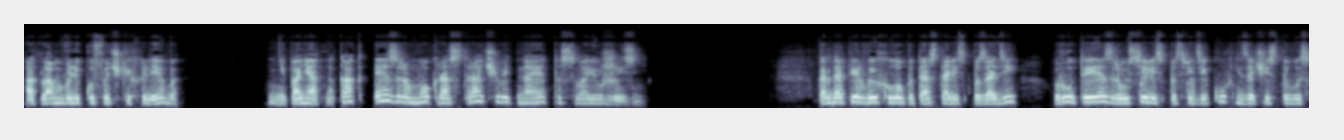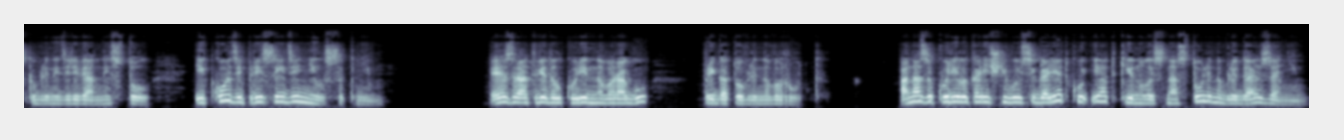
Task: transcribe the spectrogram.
отламывали кусочки хлеба. Непонятно, как Эзра мог растрачивать на это свою жизнь. Когда первые хлопоты остались позади, Рут и Эзра уселись посреди кухни за чисто выскобленный деревянный стол, и Коди присоединился к ним. Эзра отведал куриного рагу, приготовленного Рут. Она закурила коричневую сигаретку и откинулась на стуле, наблюдая за ним.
